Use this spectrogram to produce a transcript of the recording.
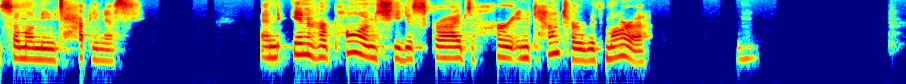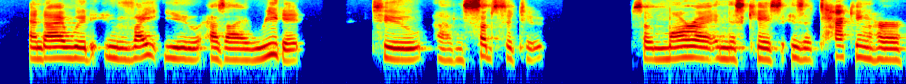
Soma means happiness. And in her poem, she describes her encounter with Mara. And I would invite you, as I read it, to um, substitute. So Mara, in this case, is attacking her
